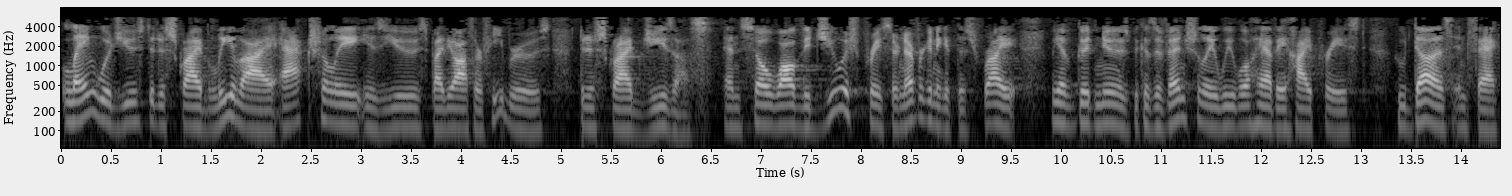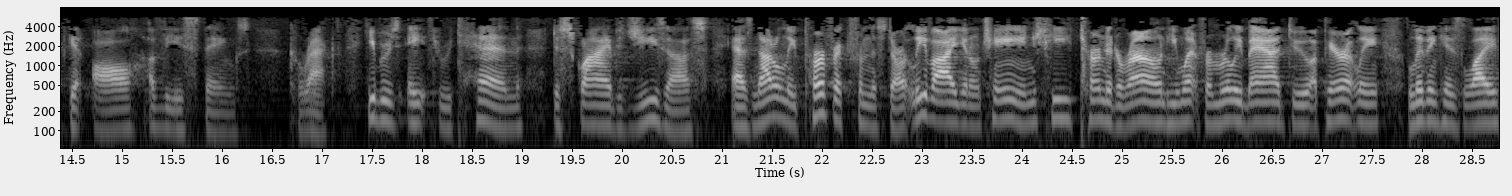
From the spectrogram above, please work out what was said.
language used to describe Levi actually is used by the author of Hebrews to describe Jesus. And so while the Jewish priests are never going to get this right, we have good news because eventually we will have a high priest who does, in fact, get all of these things correct. Hebrews 8 through 10 describes Jesus as not only perfect from the start. Levi, you know, changed. He turned it around. He went from really bad to apparently living his life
